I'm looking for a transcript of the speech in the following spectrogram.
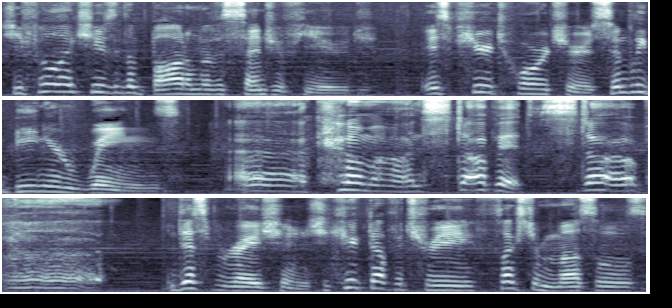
She felt like she was in the bottom of a centrifuge. It's pure torture, simply beating your wings. Ah, uh, come on, stop it, stop. In desperation, she kicked off a tree, flexed her muscles,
